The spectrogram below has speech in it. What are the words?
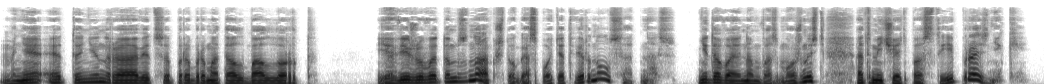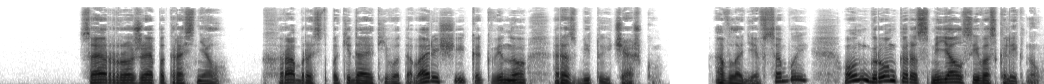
«Мне это не нравится», — пробормотал Баллорд. «Я вижу в этом знак, что Господь отвернулся от нас, не давая нам возможность отмечать посты и праздники». Сэр Роже покраснел. Храбрость покидает его товарищей, как вино, разбитую чашку. Овладев собой, он громко рассмеялся и воскликнул.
